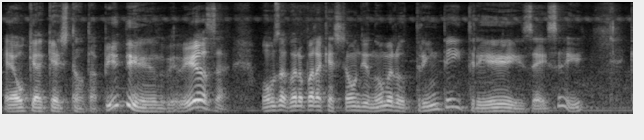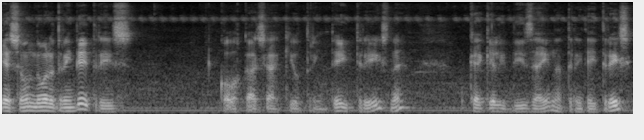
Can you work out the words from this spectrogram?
É o que a questão está pedindo, beleza? Vamos agora para a questão de número 33. É isso aí. Questão número 33. Vou colocar já aqui o 33, né? Que é que ele diz aí na 33?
